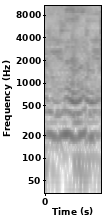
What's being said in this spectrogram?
give me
